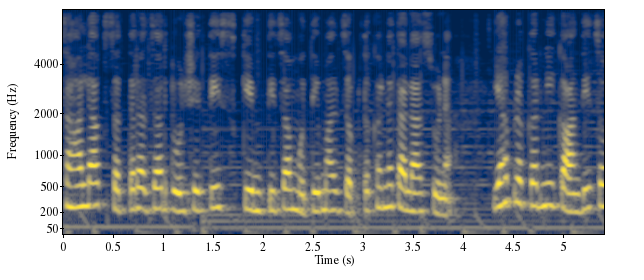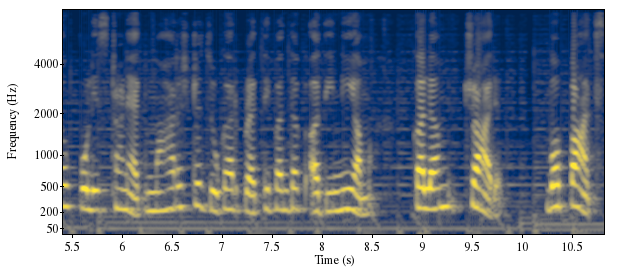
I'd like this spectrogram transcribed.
सहा लाख सत्तर हजार दोनशे तीस किमतीचा मुद्देमाल जप्त करण्यात आला असून या प्रकरणी गांधी चौक पोलीस ठाण्यात महाराष्ट्र जुगार प्रतिबंधक अधिनियम कलम चार व पाच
